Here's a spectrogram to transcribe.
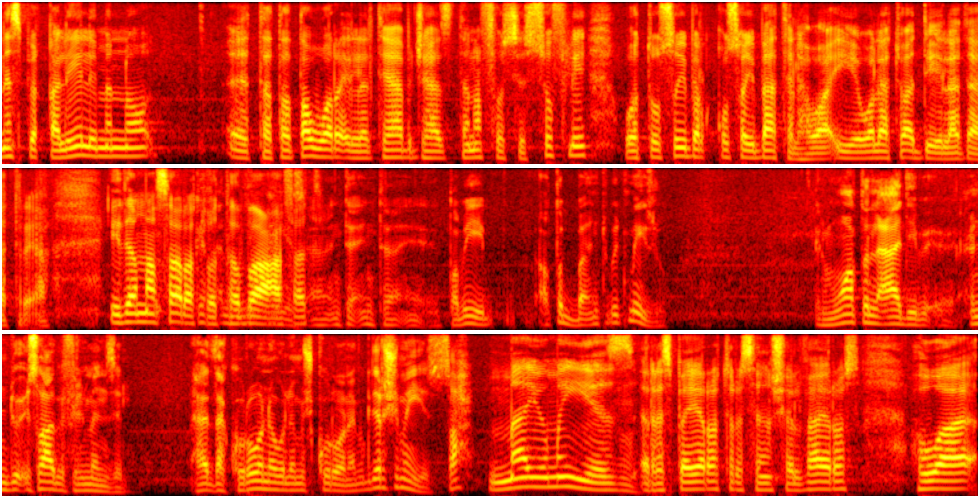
نسبة قليلة منه تتطور إلى التهاب الجهاز التنفسي السفلي وتصيب القصيبات الهوائية ولا تؤدي إلى ذات رئة. إذا ما صارت؟ وتضاعفت انت أنت طبيب أطباء أنتم بتميزوا. المواطن العادي عنده إصابة في المنزل. هذا كورونا ولا مش كورونا؟ بيقدرش يميز صح؟ ما يميز ال respiratory syncytial virus هو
